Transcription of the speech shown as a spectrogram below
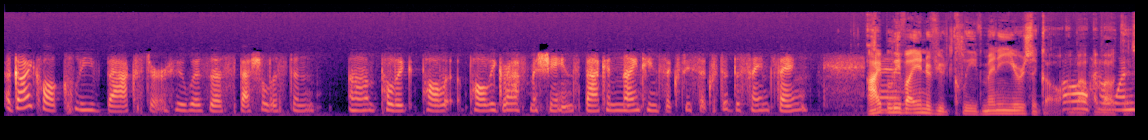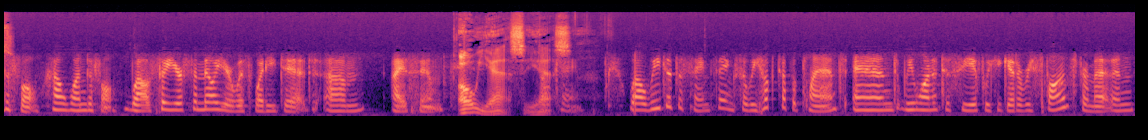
a guy called Cleve Baxter, who was a specialist in um, poly, poly, polygraph machines back in 1966, did the same thing. I believe I interviewed Cleve many years ago oh, about, how about wonderful! this. How wonderful! Well, so you're familiar with what he did, um, I assume. Oh yes, yes. Okay. Well, we did the same thing. So we hooked up a plant, and we wanted to see if we could get a response from it. And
